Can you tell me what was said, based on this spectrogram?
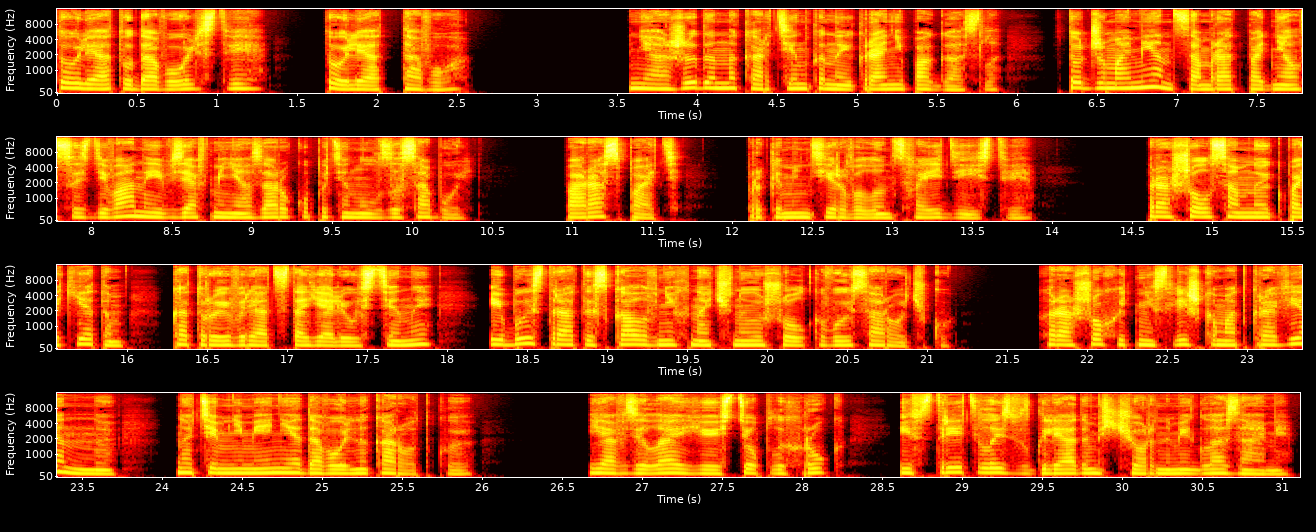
То ли от удовольствия, то ли от того. Неожиданно картинка на экране погасла. В тот же момент Самрад поднялся с дивана и, взяв меня за руку, потянул за собой. «Пора спать прокомментировал он свои действия. Прошел со мной к пакетам, которые в ряд стояли у стены, и быстро отыскал в них ночную шелковую сорочку. Хорошо, хоть не слишком откровенную, но тем не менее довольно короткую. Я взяла ее из теплых рук и встретилась взглядом с черными глазами.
